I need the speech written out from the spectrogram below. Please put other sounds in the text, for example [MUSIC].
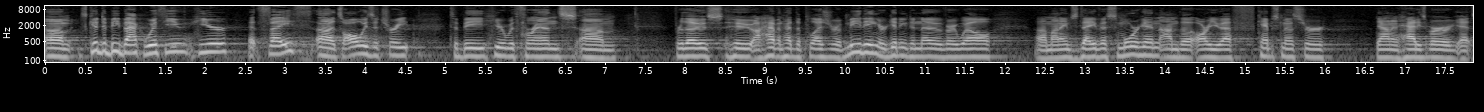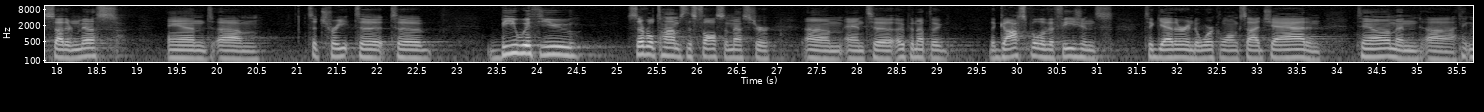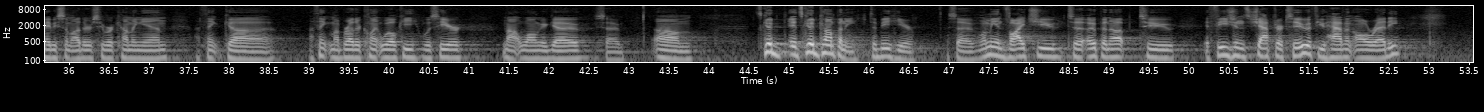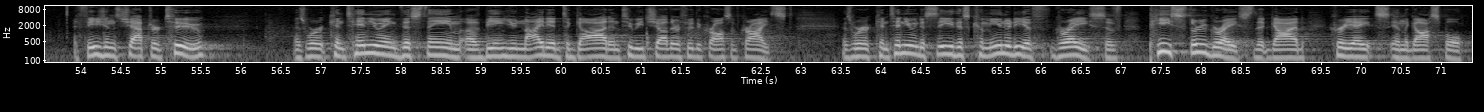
Um, it's good to be back with you here at Faith. Uh, it's always a treat to be here with friends. Um, for those who I haven't had the pleasure of meeting or getting to know very well, uh, my name's Davis Morgan. I'm the RUF campus minister down in Hattiesburg at Southern Miss. And um, it's a treat to, to be with you several times this fall semester um, and to open up the the Gospel of Ephesians together and to work alongside Chad and Tim and uh, I think maybe some others who were coming in. I think, uh, I think my brother Clint Wilkie was here not long ago. So um, it's, good, it's good company to be here. So let me invite you to open up to Ephesians chapter 2 if you haven't already. Ephesians chapter 2 as we're continuing this theme of being united to God and to each other through the cross of Christ, as we're continuing to see this community of grace, of peace through grace that God creates in the gospel.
